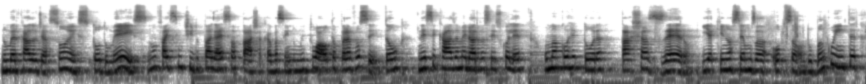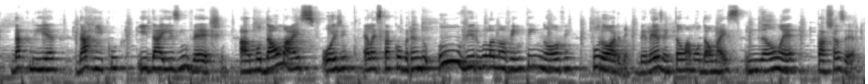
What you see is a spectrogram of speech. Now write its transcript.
no mercado de ações todo mês, não faz sentido pagar essa taxa, acaba sendo muito alta para você. Então, nesse caso, é melhor você escolher uma corretora taxa zero. E aqui nós temos a opção do Banco Inter, da Clear, da Rico e da Easy Invest. A Modal Mais, hoje, ela está cobrando 1,99 por ordem, beleza? Então, a Modal Mais não é taxa zero.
